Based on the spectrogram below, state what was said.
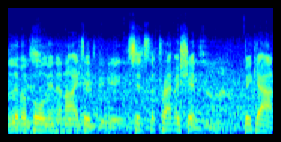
Liverpool and United since the Premiership began.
